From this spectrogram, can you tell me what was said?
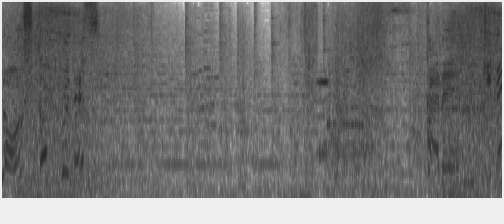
ノンストップです。華麗に決め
